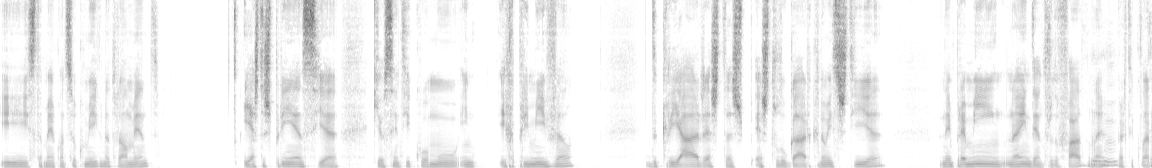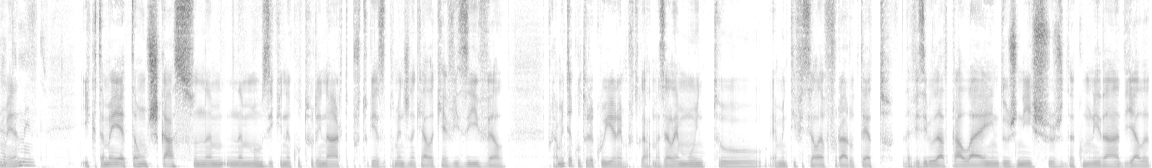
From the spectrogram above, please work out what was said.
E isso também aconteceu comigo, naturalmente. E esta experiência que eu senti como irreprimível de criar estas, este lugar que não existia, nem para mim, nem dentro do fado, né, particularmente. Exatamente. E que também é tão escasso na, na música e na cultura e na arte portuguesa, pelo menos naquela que é visível. Porque há muita cultura queer em Portugal, mas ela é muito, é muito difícil ela furar o teto da visibilidade para além dos nichos da comunidade e ela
